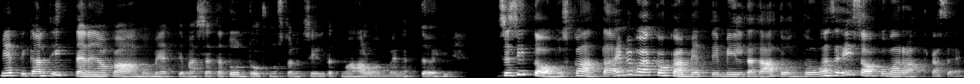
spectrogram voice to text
Miettikää nyt itteenne joka aamu miettimässä, että tuntuuko musta nyt siltä, että mä haluan mennä töihin. Se sitoumus kantaa. Ei me voi koko ajan miettiä, miltä tämä tuntuu, vaan se iso kuva ratkaisee.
